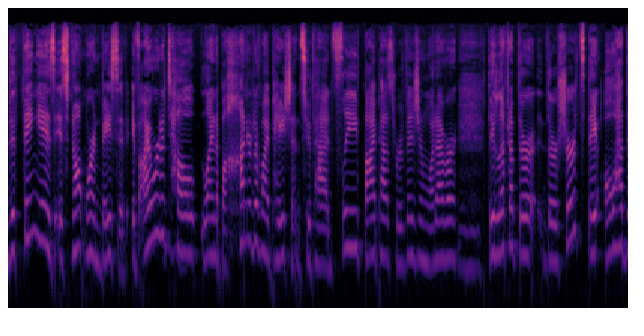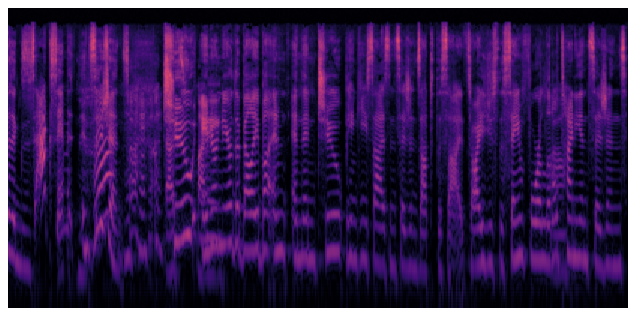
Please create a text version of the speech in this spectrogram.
the thing is, it's not more invasive. If I were to tell line up hundred of my patients who've had sleeve bypass, revision, whatever, they lift up their their shirts, they all have the exact same incisions. two funny. inner near the belly button, and then two pinky sized incisions out to the side. So I use the same four little tiny incisions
